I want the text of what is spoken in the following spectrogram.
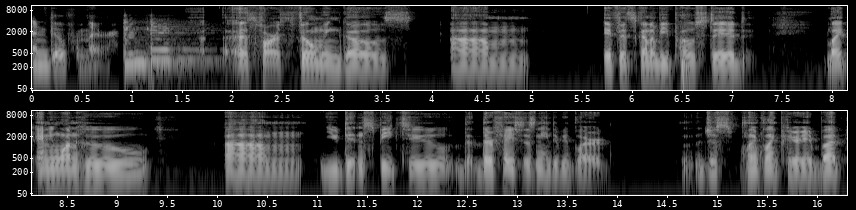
and go from there. As far as filming goes, um, if it's going to be posted, like anyone who um, you didn't speak to, th- their faces need to be blurred. just point blank period. But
